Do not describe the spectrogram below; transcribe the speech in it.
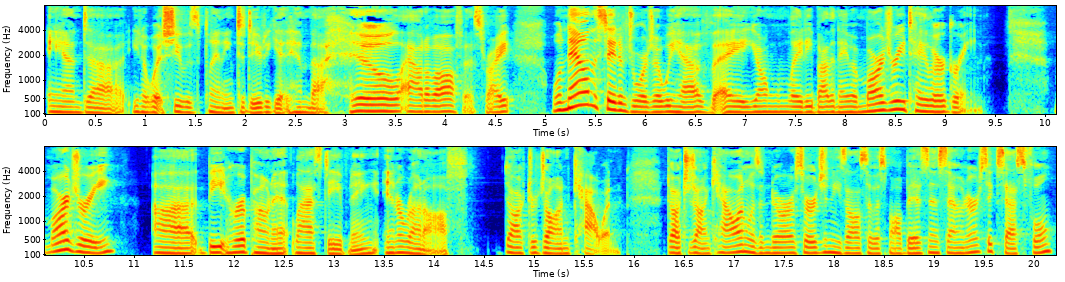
and uh, you know what she was planning to do to get him the hell out of office. Right. Well, now in the state of Georgia, we have a young lady by the name of Marjorie Taylor Greene. Marjorie uh, beat her opponent last evening in a runoff. Dr. John Cowan. Dr. John Cowan was a neurosurgeon. He's also a small business owner, successful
